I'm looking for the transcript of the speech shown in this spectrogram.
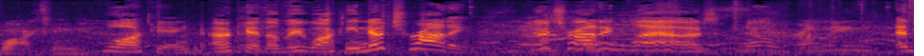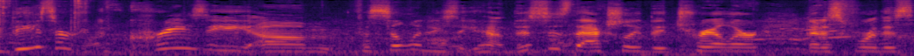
Walking. walking. Okay, they'll be walking. No trotting. No, trotting loud. No running. And these are crazy um, facilities that you have. This is actually the trailer that is for this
